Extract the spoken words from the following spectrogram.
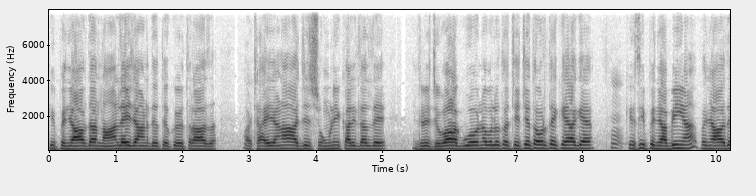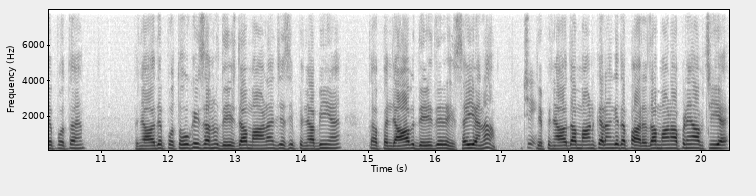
ਕਿ ਪੰਜਾਬ ਦਾ ਨਾਂ ਲਏ ਜਾਣ ਦੇ ਉੱਤੇ ਕੋਈ ਇਤਰਾਜ਼ ਉਠਾਏ ਜਾਣਾ। ਅੱਜ ਸ਼੍ਰੋਮਣੀ ਅਕਾਲੀ ਦਲ ਦੇ ਜਿਹੜੇ ਯੁਵਾ ਆਗੂ ਆ ਉਹਨਾਂ ਵੱਲੋਂ ਤਾਂ ਚੇਚੇ ਤੌਰ ਤੇ ਕਿਹਾ ਗਿਆ ਕਿ ਅਸੀਂ ਪੰਜਾਬੀ ਹਾਂ ਪੰਜਾਬ ਦੇ ਪੁੱਤ ਹਾਂ ਪੰਜਾਬ ਦੇ ਪੁੱਤ ਹੋ ਕੇ ਸਾਨੂੰ ਦੇਸ਼ ਦਾ ਮਾਣ ਹੈ ਜੇ ਅਸੀਂ ਪੰਜਾਬੀ ਹਾਂ ਤਾਂ ਪੰਜਾਬ ਦੇਸ਼ ਦੇ ਹਿੱਸਾ ਹੀ ਹੈ ਨਾ। ਜੀ। ਪੰਜਾਬ ਦਾ ਮਾਣ ਕਰਾਂਗੇ ਤਾਂ ਭਾਰਤ ਦਾ ਮਾਣ ਆਪਣੇ ਆਪ 'ਚ ਹੀ ਹੈ।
